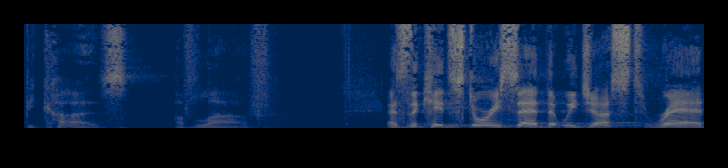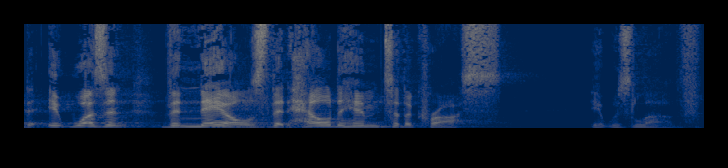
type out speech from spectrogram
because of love. As the kid's story said that we just read, it wasn't the nails that held him to the cross, it was love.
